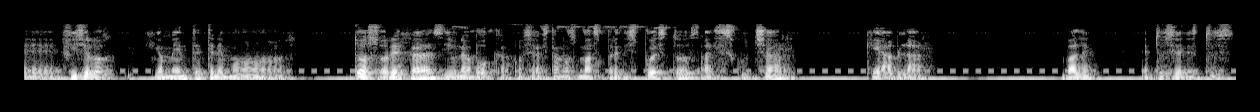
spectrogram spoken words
eh, fisiológicamente tenemos dos orejas y una boca, o sea, estamos más predispuestos a escuchar que a hablar. ¿Vale? Entonces esto es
